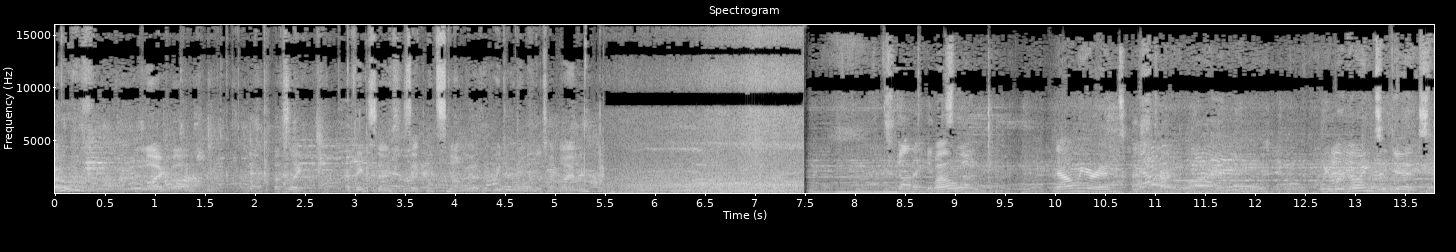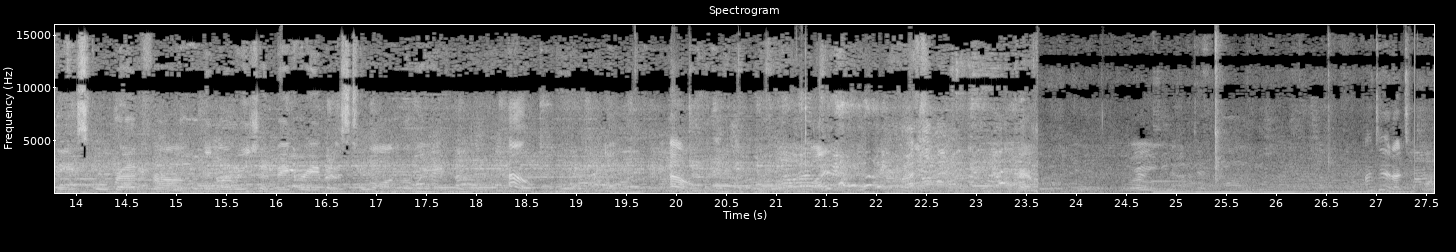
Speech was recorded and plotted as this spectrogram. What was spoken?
oh my gosh. I was like, I think so. She's like, it's not worth it. We do it all the time. Well, now we are in test track line. We were going to get the school bread from the Norwegian bakery, but it was too long of a wait. Oh. Oh. What? Okay. Did, I told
